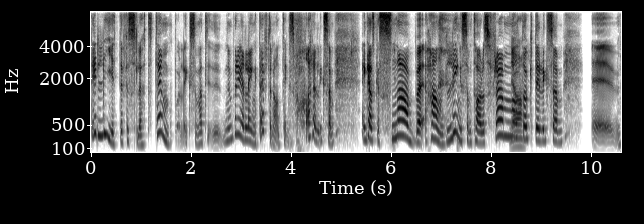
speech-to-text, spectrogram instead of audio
det är lite för slött tempo liksom. Att, eh, nu börjar jag längta efter någonting som har liksom, en ganska snabb handling som tar oss framåt Ja. och det är liksom eh,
